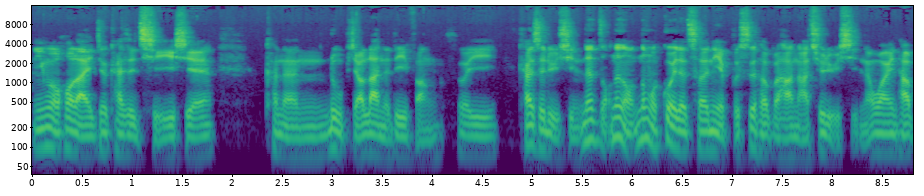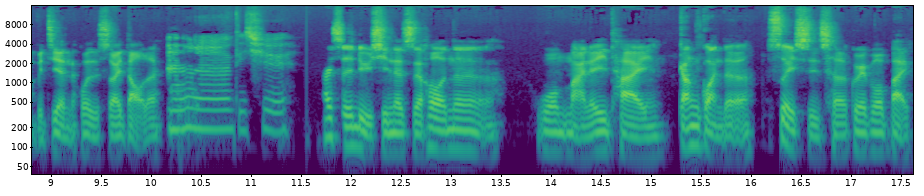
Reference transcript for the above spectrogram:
因为我后来就开始骑一些可能路比较烂的地方，所以。开始旅行，那种那种那么贵的车，你也不适合把它拿去旅行。那万一它不见了或者摔倒了，嗯，的确。开始旅行的时候，那我买了一台钢管的碎石车 （gravel bike），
